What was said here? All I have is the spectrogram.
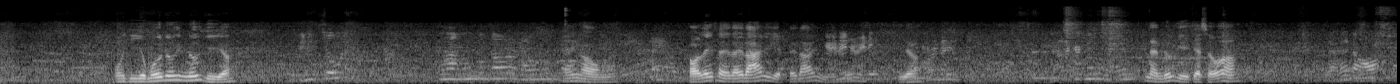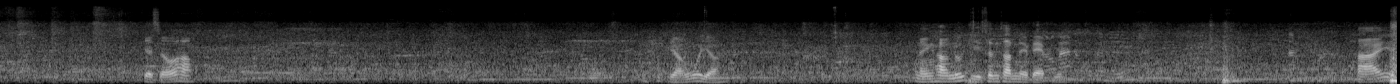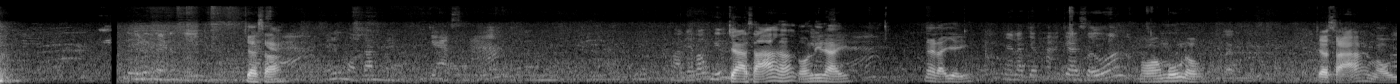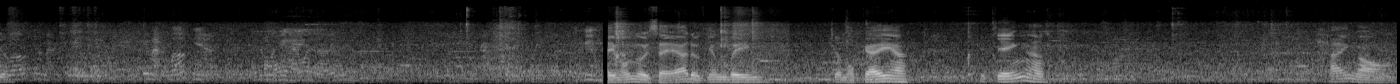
Ôi chị dùng mới nước nước gì vậy? Đâu. thấy ngon hả? Khỏi lấy tay tay đá với dẹp tay đá gì đi. gì nữa. cái này nước gì trà sữa hả? Đỏ. trà sữa hả? Hấp dẫn quá vậy này, hơn nước gì xinh xinh này, đẹp vậy. Thái trà xả Trà xả. Hả? Còn ly này. Này là gì? Này là trà trà sữa. ngon không muốn đâu trà xả ngộ vậy thì mỗi người sẽ được nhân viên cho một cái ờ, cái chén ha thái ngon.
